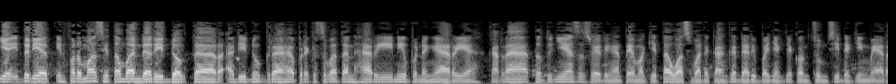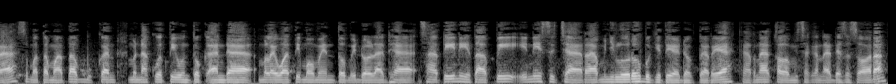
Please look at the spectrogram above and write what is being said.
Ya itu dia informasi tambahan dari Dr. Adi Nugraha pada kesempatan hari ini pendengar ya. Karena tentunya sesuai dengan tema kita waspada kanker dari banyaknya konsumsi daging merah semata-mata bukan menakuti untuk Anda melewati momentum Idul Adha saat ini. Tapi ini secara menyeluruh begitu ya dokter ya. Karena kalau misalkan ada seseorang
